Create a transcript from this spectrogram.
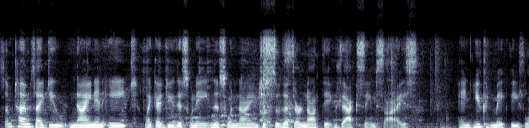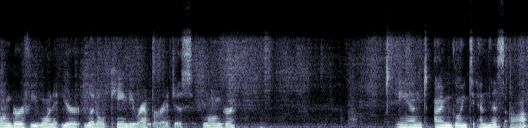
Sometimes I do 9 and 8, like I do this one 8 and this one 9, just so that they're not the exact same size. And you can make these longer if you want your little candy wrapper edges longer. And I'm going to end this off.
